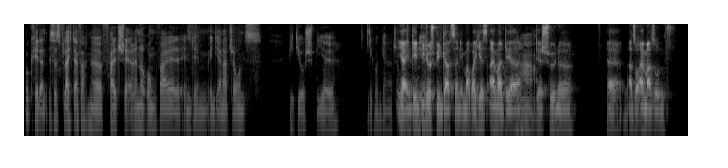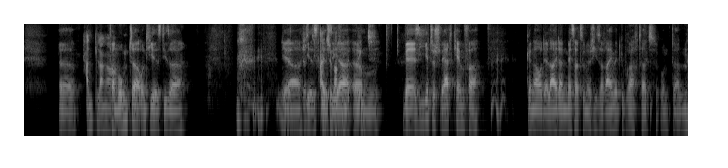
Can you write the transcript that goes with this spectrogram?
Okay, dann ist es vielleicht einfach eine falsche Erinnerung, weil in dem Indiana Jones Videospiel, Lego Indiana Jones. Ja, in den Videospielen gab es dann immer, aber hier ist einmal der, ah. der schöne, äh, also einmal so ein äh, Handlanger. Vermummter und hier ist dieser, ja, hier ist der sehr ähm, versierte Schwertkämpfer, genau, der leider ein Messer zu einer Schießerei mitgebracht hat und dann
